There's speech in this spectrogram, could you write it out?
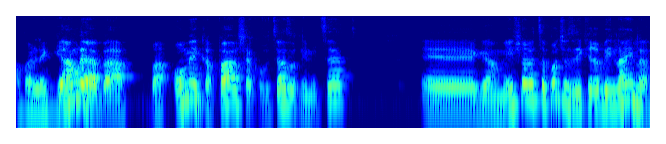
אבל לגמרי בעומק הפער שהקבוצה הזאת נמצאת אה, גם אי אפשר לצפות שזה יקרה בן לילה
